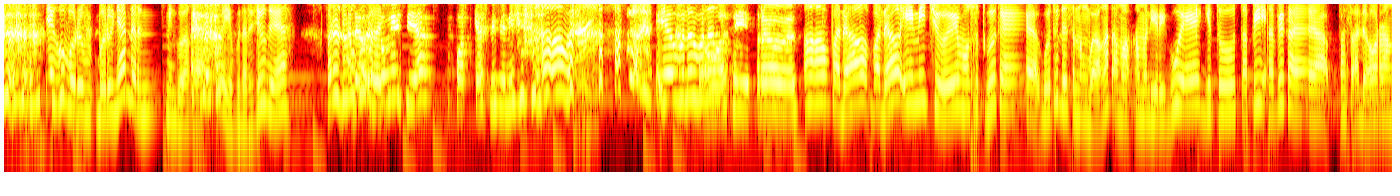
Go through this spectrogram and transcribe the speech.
Iya gue baru baru nyadar nih gue kayak oh iya bener juga ya padahal dulu ada untungnya sih ya podcast di sini. Ah, iya bener-bener Promosi terus. Ah, padahal padahal ini cuy maksud gue kayak gue tuh udah seneng banget sama sama diri gue gitu tapi tapi kayak pas ada orang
